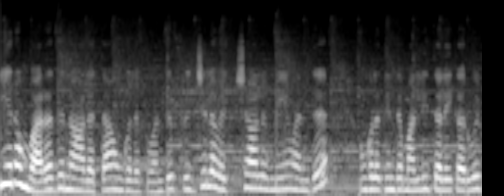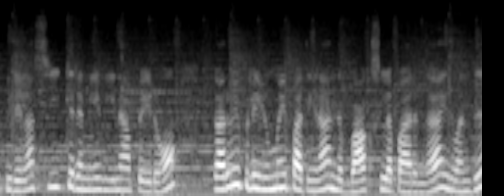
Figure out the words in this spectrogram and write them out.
ஈரம் வரதுனால தான் உங்களுக்கு வந்து ஃப்ரிட்ஜில் வச்சாலுமே வந்து உங்களுக்கு இந்த மல்லித்தலை கருவேப்பிலையெல்லாம் சீக்கிரமே வீணாக போயிடும். கருவேப்பிலையுமே பார்த்தீங்கன்னா இந்த பாக்ஸில் பாருங்கள் இது வந்து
